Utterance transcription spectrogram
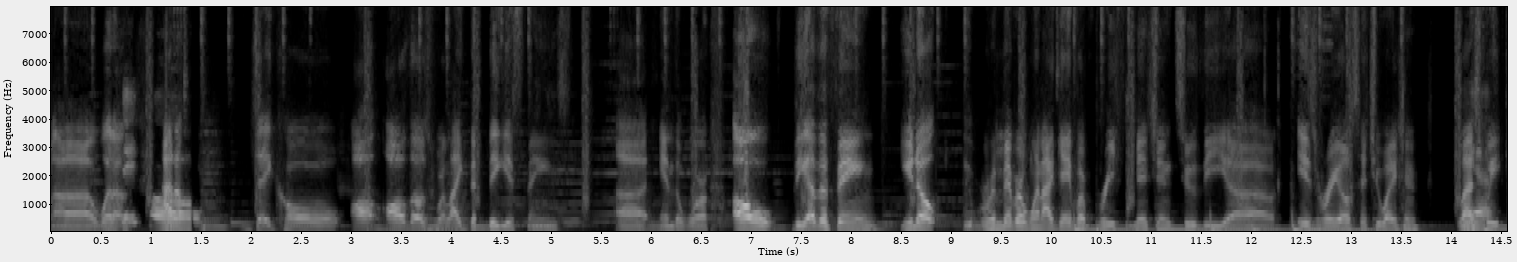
Uh, what else? J. I don't- Cole. J. Cole, all, all those were like the biggest things uh in the world. Oh, the other thing, you know, remember when I gave a brief mention to the uh Israel situation last Yeah. week?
